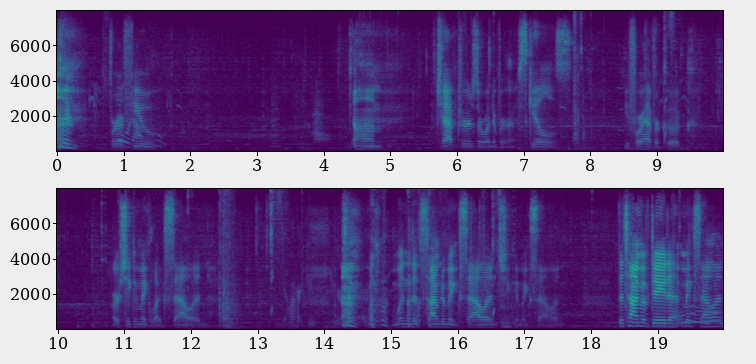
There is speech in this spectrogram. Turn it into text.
for a few um chapters or whatever skills before I have her cook. Or she can make like salad. when, when it's time to make salad, she can make salad. The time of day to make salad,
